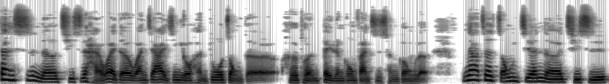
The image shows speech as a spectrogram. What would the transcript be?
但是呢，其实海外的玩家已经有很多种的河豚被人工繁殖成功了。那这中间呢，其实，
